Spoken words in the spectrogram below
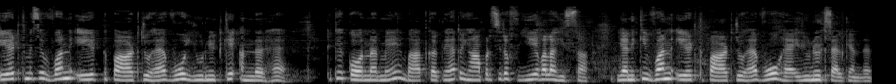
एट्थ में से वन एट्थ पार्ट जो है, वो यूनिट के अंदर है। ठीक है कॉर्नर में बात करते हैं तो यहाँ पर सिर्फ़ ये वाला हिस्सा, यानी कि वन एट्थ पार्ट जो है, वो है यूनिट सेल के अंदर।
